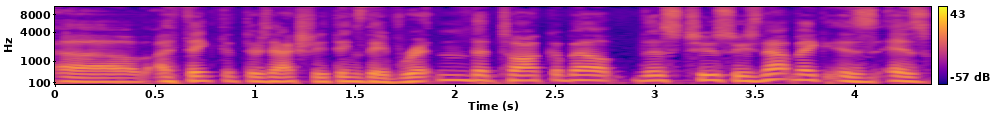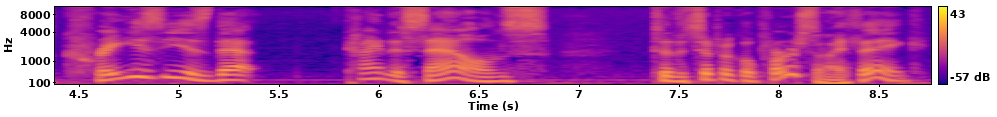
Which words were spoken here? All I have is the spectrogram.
uh, I think that there's actually things they've written that talk about this too. So he's not making as as crazy as that kind of sounds to the typical person. I think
